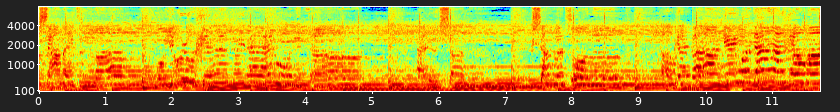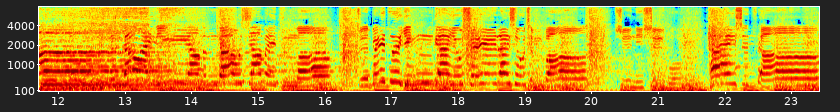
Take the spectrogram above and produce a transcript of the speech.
下辈子吗？我又如何对待爱我的他？爱了傻了，伤了错了，好害怕，给我答案好吗？难道爱你要等到下辈子吗？这辈子应该由谁来受惩罚？是你是我还是他？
